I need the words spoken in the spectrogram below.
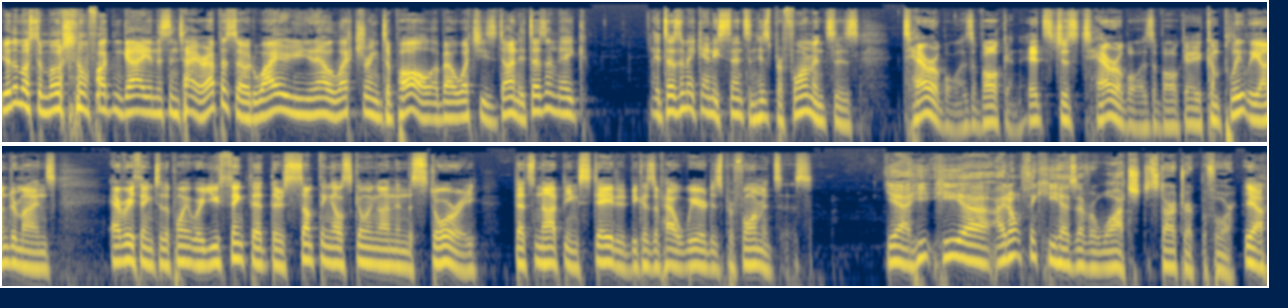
you're the most emotional fucking guy in this entire episode. Why are you now lecturing T'Pol about what she's done? It doesn't make it doesn't make any sense, and his performance is terrible as a Vulcan. It's just terrible as a Vulcan. It completely undermines everything to the point where you think that there's something else going on in the story that's not being stated because of how weird his performance is. Yeah, he he. Uh, I don't think he has ever watched Star Trek before Yeah,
